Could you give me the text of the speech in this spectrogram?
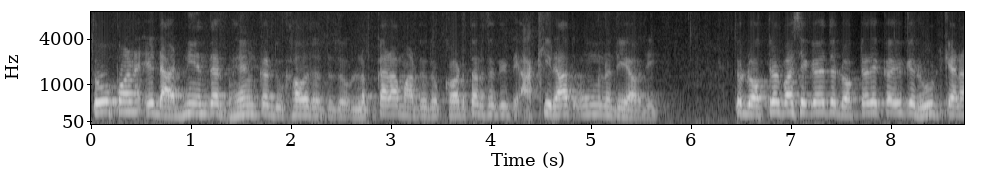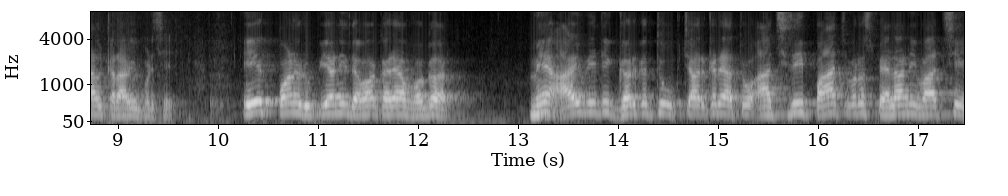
તો પણ એ દાઢની અંદર ભયંકર દુખાવો થતો હતો. લપકારા મારતો હતો. કળતર થતી હતી. આખી રાત ઊંઘ નથી આવતી. તો ડૉક્ટર પાસે ગયો તો ડૉક્ટરે કહ્યું કે રૂટ કેનાલ કરાવવી પડશે. એક પણ રૂપિયાની દવા કર્યા વગર મેં આયુર્વેદિક ઘરગથ્થુ ઉપચાર કર્યા તો આજથી પાંચ વર્ષ પહેલાંની વાત છે.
